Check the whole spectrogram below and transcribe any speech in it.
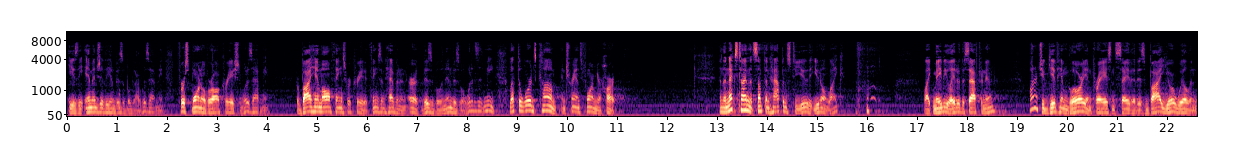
He is the image of the invisible God. What does that mean? Firstborn over all creation. What does that mean? For by him all things were created, things in heaven and earth, visible and invisible. What does it mean? Let the words come and transform your heart. And the next time that something happens to you that you don't like, like maybe later this afternoon, why don't you give him glory and praise and say that it is by your will and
